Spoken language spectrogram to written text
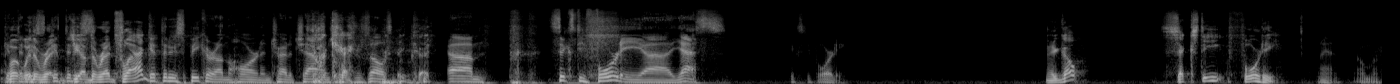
What, the with new- a red- get the do you new have the red flag? Get the new speaker on the horn and try to challenge Okay. these results. Um, 60 40, uh, yes. 60 40. There you go. 60 40. Man, almost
